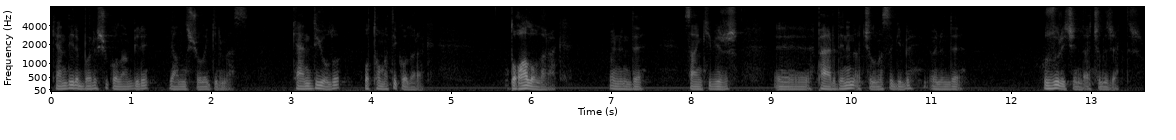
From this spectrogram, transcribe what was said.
kendiyle barışık olan biri yanlış yola girmez. Kendi yolu otomatik olarak, doğal olarak önünde sanki bir e, perdenin açılması gibi önünde huzur içinde açılacaktır.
